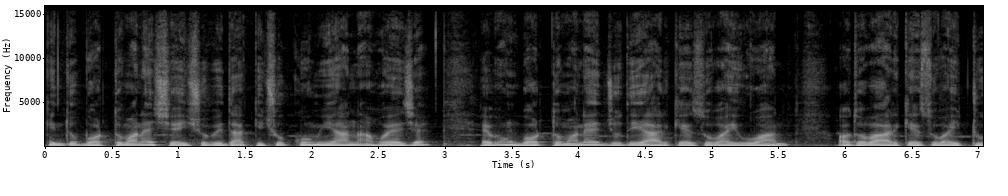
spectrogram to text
কিন্তু বর্তমানে সেই সুবিধা কিছু কমিয়ে আনা হয়েছে এবং বর্তমানে যদি আর কে ওয়াই ওয়ান অথবা R K Y two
